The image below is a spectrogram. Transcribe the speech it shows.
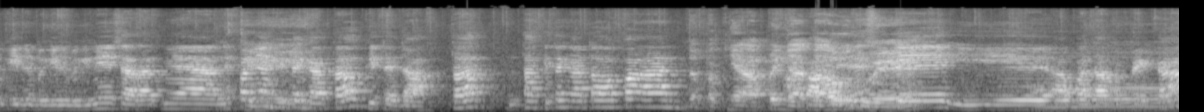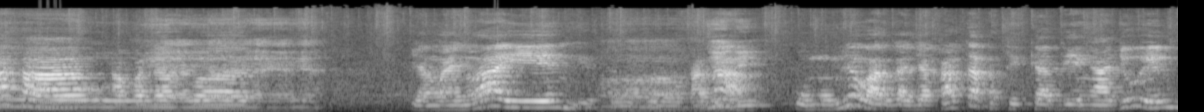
begini begini begini syaratnya. Ini kan yang Oke. kita nggak tahu kita daftar, entah kita nggak tahu apaan. Dapatnya apa nggak apa tahu BST, gue. iya, apa dapat PKH, apa iya, dapat iya, iya, iya. yang lain-lain gitu. Ah, Karena jadi- umumnya warga Jakarta ketika dia ngajuin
